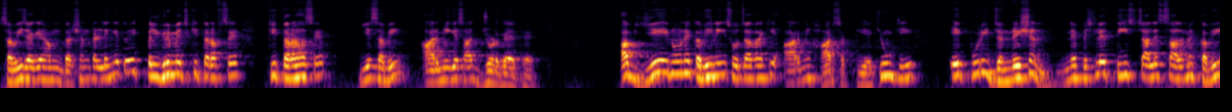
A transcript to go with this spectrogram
सभी जगह हम दर्शन कर लेंगे। तो एक पिलग्रिमेज की तरफ़ से, की तरह से ये सभी आर्मी के साथ जुड़ गए थे। अब ये इन्होंने कभी नहीं सोचा था कि आर्मी हार सकती है, क्योंकि एक पूरी जनरेशन ने पिछले 30-40 साल में कभी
